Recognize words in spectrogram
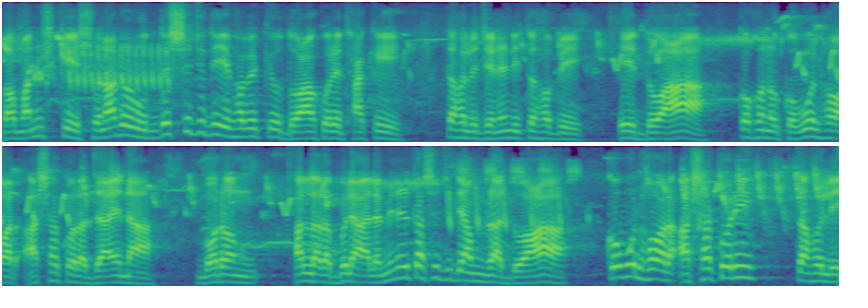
বা মানুষকে শোনানোর উদ্দেশ্যে যদি এভাবে কেউ দোয়া করে থাকে, তাহলে জেনে নিতে হবে এ দোয়া কখনো কবুল হওয়ার আশা করা যায় না। বরং আল্লাহ রাবুল্লাহ আলমিনের কাছে যদি আমরা দোয়া কবুল হওয়ার আশা করি, তাহলে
